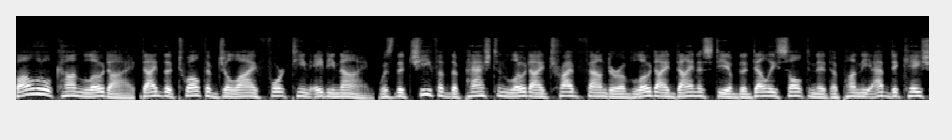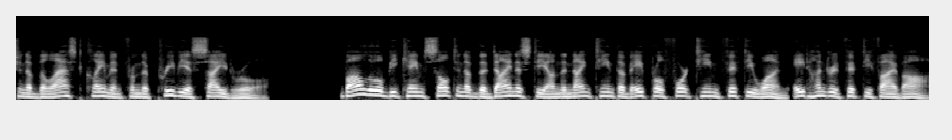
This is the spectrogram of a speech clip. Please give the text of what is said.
Bahlul Khan Lodai died the 12th of July 1489 was the chief of the Pashtun Lodai tribe founder of Lodai dynasty of the Delhi Sultanate upon the abdication of the last claimant from the previous Sayyid rule. Bahlul became sultan of the dynasty on the 19th of April 1451 855 AH.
